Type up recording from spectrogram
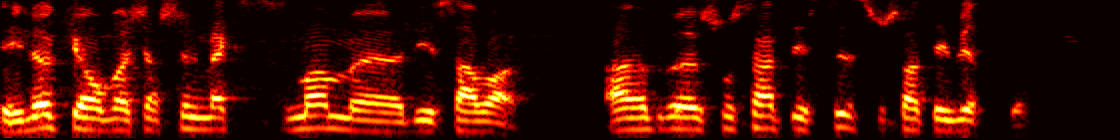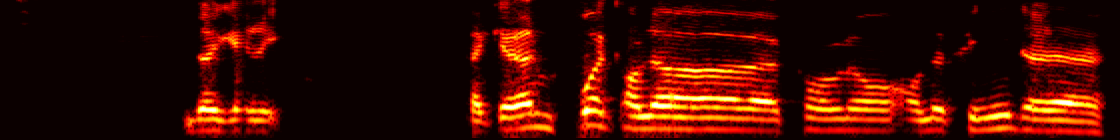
C'est là qu'on va chercher le maximum euh, des saveurs. Entre 66 et 68 degrés. Fait que une fois qu'on a, a, on a fini de,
